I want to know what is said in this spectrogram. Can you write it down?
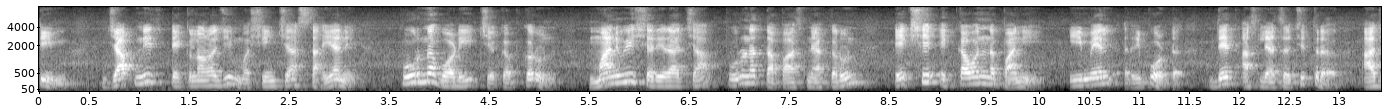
टीम जापनीज टेक्नॉलॉजी मशीनच्या सहाय्याने पूर्ण बॉडी चेकअप करून मानवी शरीराच्या पूर्ण तपासण्या करून एकशे एक्कावन्न पाणी ईमेल रिपोर्ट देत असल्याचं चित्र आज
